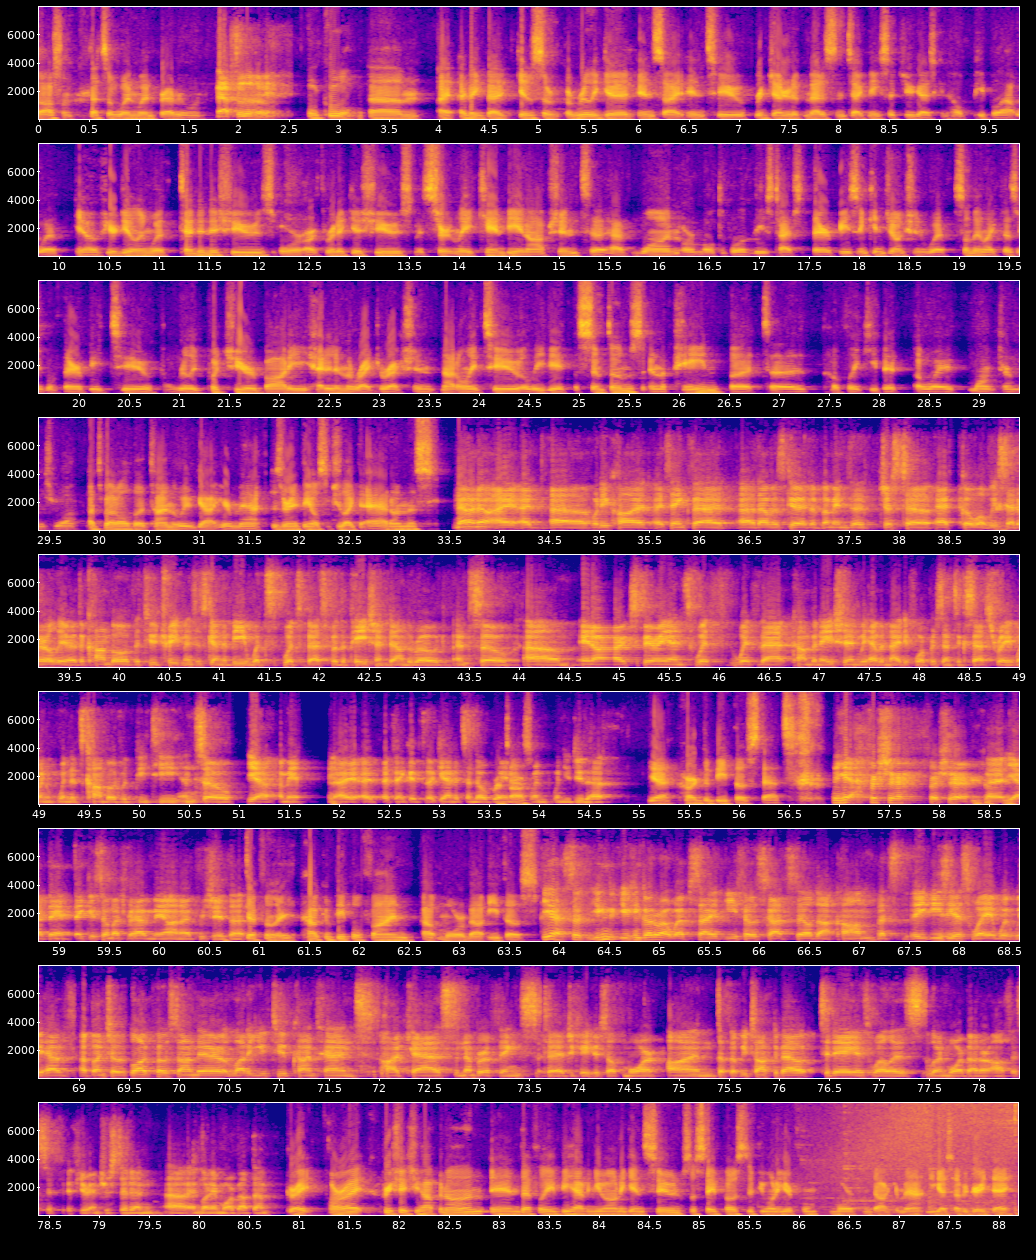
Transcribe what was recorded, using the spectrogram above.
awesome. That's a win-win for everyone. Absolutely. Um, well, cool. Um, I, I, think that gives a, a, really good insight into regenerative medicine techniques that you guys can help people out with. You know, if you're dealing with tendon issues or arthritic issues, it certainly can be an option to have one or multiple of these types of therapies in conjunction with something like physical therapy to really put your body headed in the right direction, not only to alleviate the symptoms and the pain, but to hopefully keep it away long term as well. That's about all the time that we've got here, Matt. Is there anything else that you'd like to add on this? No, no. I, I uh, what do you call it? I think that uh, that was good. I mean, to, just to echo what we said earlier, the combo of the two treatments is going to be what's what's best for the patient down the road. And so, um, in our experience with with that combination, we have a 94% success rate when when it's comboed with PT. And so, yeah, I mean, I, I think it's again, it's a no brainer awesome. when when you do that yeah, hard to beat those stats. yeah, for sure, for sure. But yeah, th- thank you so much for having me on. I appreciate that. Definitely. How can people find out more about Ethos? Yeah, so you can you can go to our website ethoscottsdale.com. That's the easiest way. We have a bunch of blog posts on there, a lot of YouTube content, podcasts, a number of things to educate yourself more on stuff that we talked about today, as well as learn more about our office if, if you're interested in uh, in learning more about them. Great. All right. Appreciate you hopping on, and definitely be having you on again soon. So stay posted if you want to hear from more from Dr. Matt. You guys have a great day.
